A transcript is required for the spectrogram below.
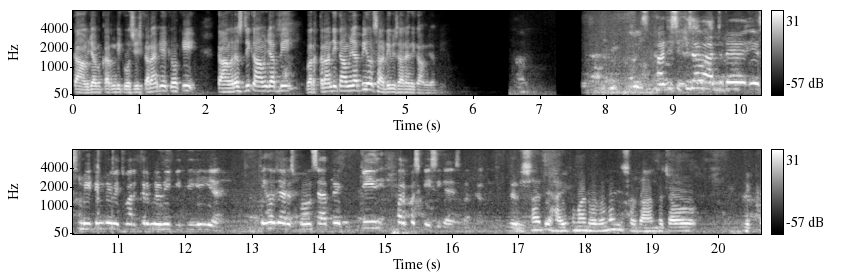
ਕਾਮਯਾਬ ਕਰਨ ਦੀ ਕੋਸ਼ਿਸ਼ ਕਰਾਂਗੇ ਕਿਉਂਕਿ ਕਾਂਗਰਸ ਦੀ ਕਾਮਯਾਬੀ ਵਰਕਰਾਂ ਦੀ ਕਾਮਯਾਬੀ ਔਰ ਸਾਡੀ ਵੀ ਸਾਰਿਆਂ ਦੀ ਕਾਮਯਾਬੀ ਹਾਂਜੀ, ਸਿੱਖੀ ਸਾਹਿਬ, ਅੱਜ ਦੇ ਇਸ ਮੀਟਿੰਗ ਦੇ ਵਿੱਚ ਵਰਕਰ ਮਿਲਣੀ ਕੀਤੀ ਗਈ ਹੈ। ਕਿਹੋ ਜਿਹਾ ਰਿਸਪੌਂਸ ਹੈ ਤੇ ਕੀ ਪਰਪਸ ਕੀ ਸੀਗਾ ਇਸ ਵਰਕਰ ਦਾ? ਸਾਡੇ ਹਾਈ ਕਮਾਂਡ ਵੱਲੋਂ ਨਾ ਜੀ ਸੰਵਿਧਾਨ ਬਚਾਓ ਇੱਕ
